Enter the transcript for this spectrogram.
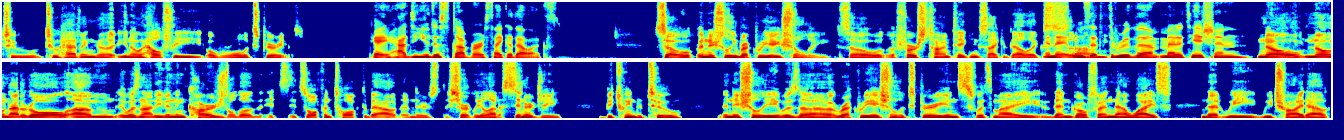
to to having a you know healthy overall experience. Okay, how do you discover psychedelics? So initially recreationally. So the first time taking psychedelics. And it was um, it through the meditation? No, no, not at all. Um, it was not even encouraged, although it's it's often talked about, and there's, there's certainly a lot of synergy between the two. Initially, it was a recreational experience with my then girlfriend, now wife, that we we tried out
